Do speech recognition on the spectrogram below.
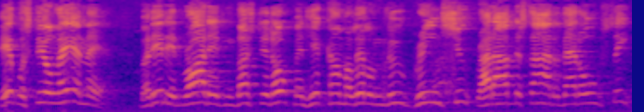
It was still laying there, but it had rotted and busted open, and here come a little new green shoot right out the side of that old seed.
